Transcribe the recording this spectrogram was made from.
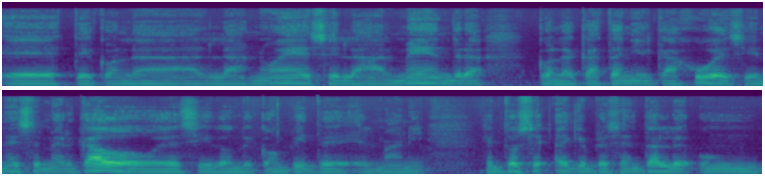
este, con las nueces, las almendras, con la castaña y el cajú, es decir, en ese mercado es decir, donde compite el maní. Entonces hay que presentarle un,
